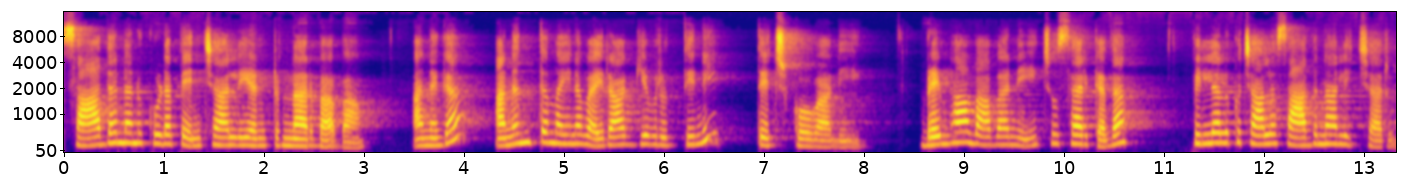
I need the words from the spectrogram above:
సాధనను కూడా పెంచాలి అంటున్నారు బాబా. అనగా అనంతమైన వైరాగ్య వృత్తిని తెచ్చుకోవాలి. బ్రహ్మ బాబాని చూశారు కదా? పిల్లలకు చాలా సాధనాలు ఇచ్చారు.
